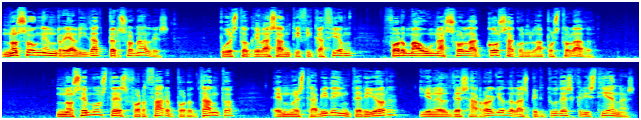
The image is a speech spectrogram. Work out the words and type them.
no son en realidad personales, puesto que la santificación forma una sola cosa con el apostolado. Nos hemos de esforzar, por tanto, en nuestra vida interior y en el desarrollo de las virtudes cristianas,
